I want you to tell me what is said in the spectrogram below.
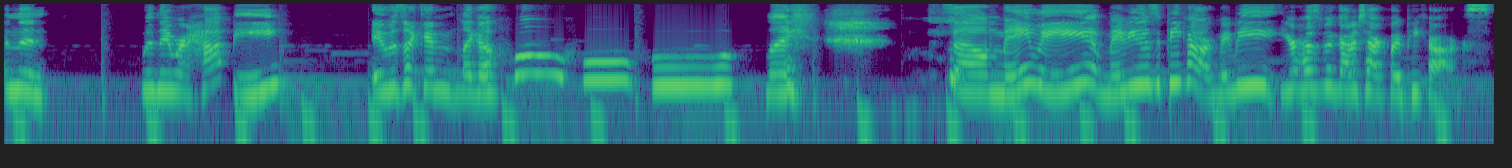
And then when they were happy, it was like in like a whoo whoo like so maybe, maybe it was a peacock. Maybe your husband got attacked by peacocks.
